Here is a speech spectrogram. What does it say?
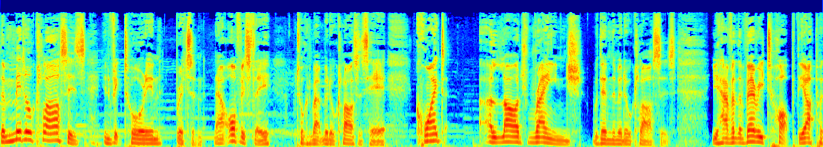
the middle classes in Victorian Britain. Now, obviously, I'm talking about middle classes here, quite a large range within the middle classes. You have at the very top the upper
